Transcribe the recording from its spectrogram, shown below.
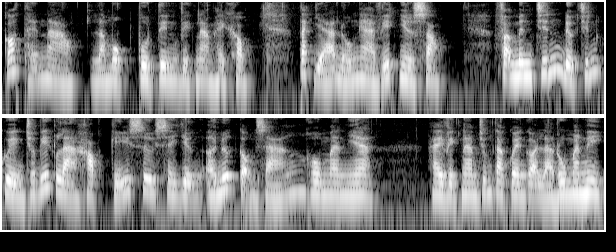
có thể nào là một Putin Việt Nam hay không? Tác giả Đỗ Ngà viết như sau. Phạm Minh Chính được chính quyền cho biết là học kỹ sư xây dựng ở nước Cộng sản Romania, hay Việt Nam chúng ta quen gọi là Rumani.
